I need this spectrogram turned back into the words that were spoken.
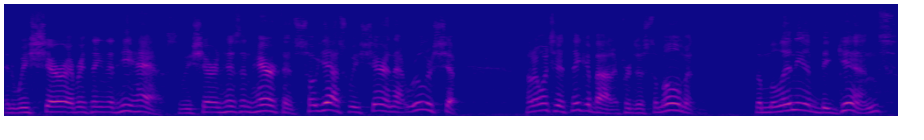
and we share everything that he has. We share in his inheritance. So, yes, we share in that rulership. But I want you to think about it for just a moment. The millennium begins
